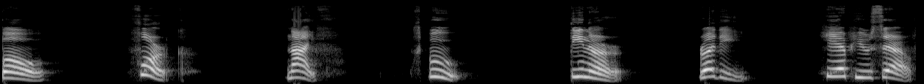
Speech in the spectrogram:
bowl, fork, knife, spoon, dinner, ready, help yourself,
